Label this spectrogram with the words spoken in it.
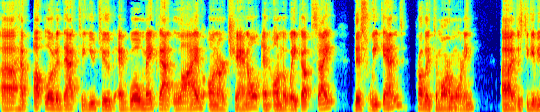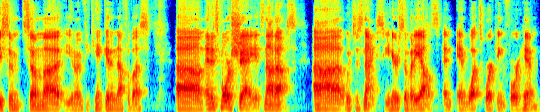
uh, have uploaded that to YouTube. And we'll make that live on our channel and on the Wake Up site this weekend, probably tomorrow morning, uh, just to give you some, some uh, you know, if you can't get enough of us. Um, and it's more Shay, it's not us, uh, which is nice. You hear somebody else and, and what's working for him.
